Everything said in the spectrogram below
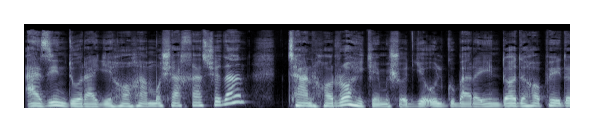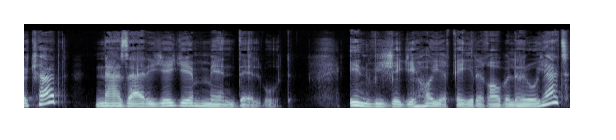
از این دورگه ها هم مشخص شدن تنها راهی که می‌شد یه الگو برای این داده ها پیدا کرد نظریه مندل بود. این ویژگی های غیر قابل رویت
